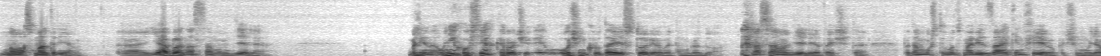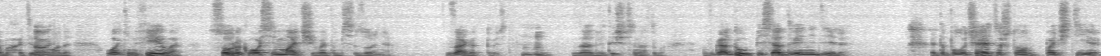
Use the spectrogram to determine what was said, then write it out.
но смотри, э, я бы на самом деле... Блин, а у них у всех, короче, э, очень крутая история в этом году. На самом деле, я так считаю. Потому что, вот смотри, за Акинфеева, почему я бы хотел Давай. моды. У Акинфеева 48 матчей в этом сезоне. За год, то есть, Мгм. за 2017 год. В году 52 недели. Это получается, что он почти,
